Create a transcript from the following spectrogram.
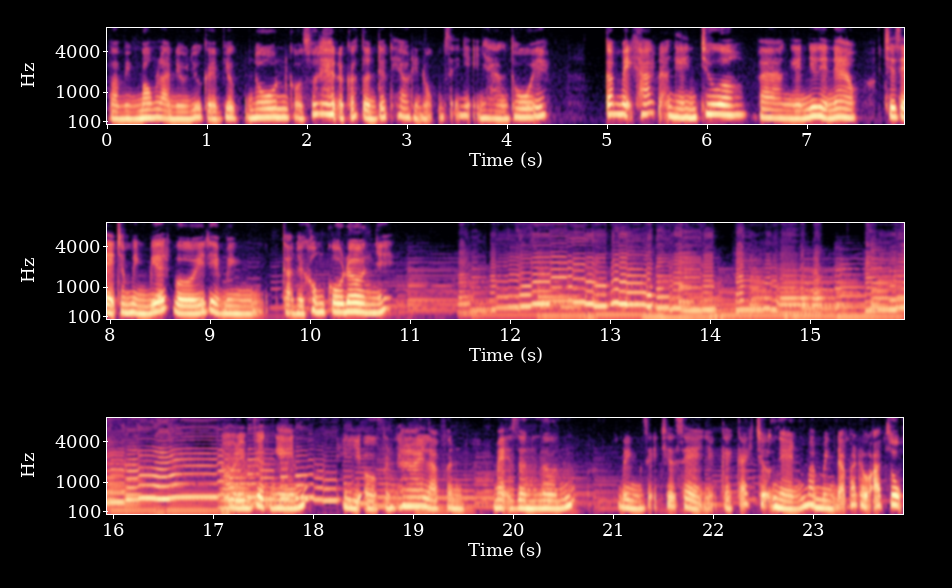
và mình mong là nếu như cái việc nôn có xuất hiện ở các tuần tiếp theo thì nó cũng sẽ nhẹ nhàng thôi ấy. các mẹ khác đã nghén chưa và nghén như thế nào? Chia sẻ cho mình biết với để mình cảm thấy không cô đơn nhé. Nói đến việc nghén, thì ở phần 2 là phần mẹ dần lớn, mình sẽ chia sẻ những cái cách chữa nghén mà mình đã bắt đầu áp dụng,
